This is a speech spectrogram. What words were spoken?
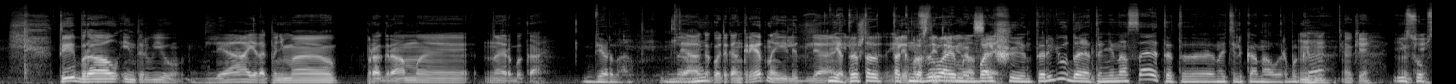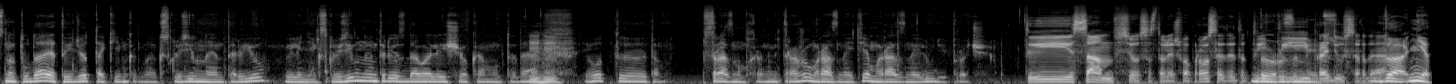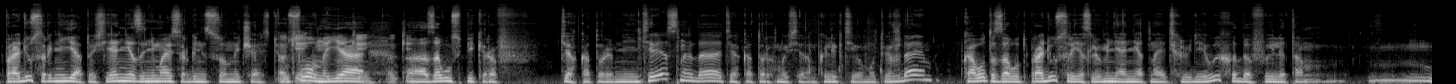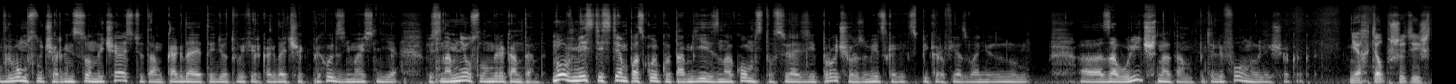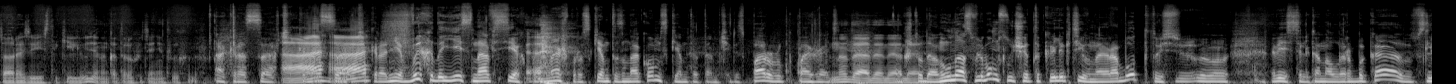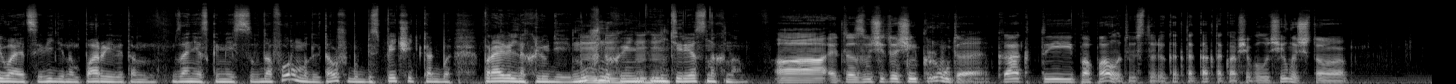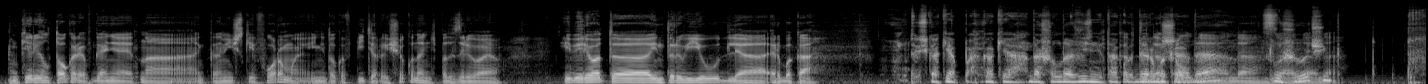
Ты брал интервью для, я так понимаю, программы на РБК. Верно. Для Да, ну, какой-то конкретной или для... Нет, или это так Или интервью называемые на сайт? большие интервью, да, это не на сайт, это на телеканал РБК. Мгм, Окей. И, окей. собственно, туда это идет таким, как бы, эксклюзивное интервью, или не эксклюзивное интервью сдавали еще кому-то, да. Мгм. И вот э, там с разным хронометражом, разные темы, разные люди и прочее. Ты сам все составляешь вопросы, это, это ты, Да, ты разумеется. продюсер, да? Да, нет, продюсер не я, то есть я не занимаюсь организационной частью. Окей, Условно, я окей, окей. а, зову спикеров тех, которые мне интересны, да, тех, которых мы все там коллективом утверждаем. Кого-то зовут продюсер, если у меня нет на этих людей выходов, или там в любом случае организационной частью, там, когда это идет в эфир, когда человек приходит, занимаюсь не я. То есть на мне, условно говоря, контент. Но вместе с тем, поскольку там есть знакомства, связи и прочее, разумеется, каких-то спикеров я звоню, ну, э, зову лично, там, по телефону или еще как-то. Я хотел пошутить, что а разве есть такие люди, на которых у тебя нет выходов? А, красавчик, А, красавчик. кра- Не, выходы есть на всех, понимаешь, просто с кем-то знаком, с кем-то там через пару рук пожать. Ну да, да, да. так да. что да, ну у нас в любом случае это коллективная работа, то есть э, весь телеканал РБК сливается в едином порыве там за несколько месяцев до форума для того, чтобы обеспечить как бы правильных людей, нужных и, мгм. и интересных нам. А, это звучит очень круто. Как ты попал в эту историю? Как так, как так вообще получилось, что Кирилл Токарев гоняет на экономические форумы, и не только в Питер, а еще куда-нибудь, подозреваю, и берет э, интервью для РБК? То есть как я, как я дошел до жизни такой, Как до ты РБК, дошел, да? да, Слушай, да, да, очень да. Пф,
